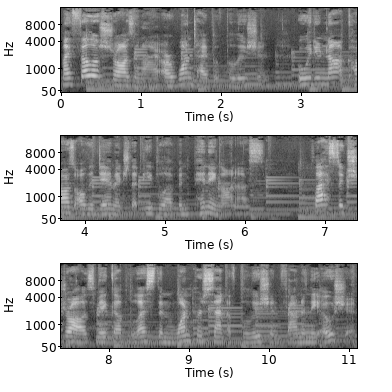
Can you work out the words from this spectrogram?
My fellow straws and I are one type of pollution, but we do not cause all the damage that people have been pinning on us. Plastic straws make up less than 1% of pollution found in the ocean,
